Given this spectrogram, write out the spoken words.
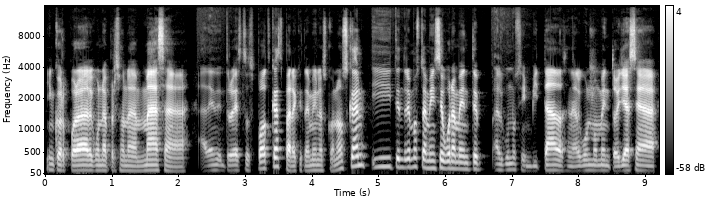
incorporar a alguna persona más a, dentro de estos podcasts para que también los conozcan y tendremos también seguramente algunos invitados en algún momento, ya sea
